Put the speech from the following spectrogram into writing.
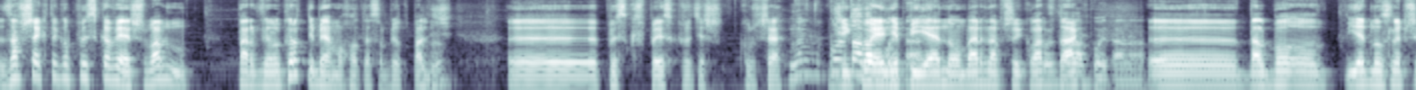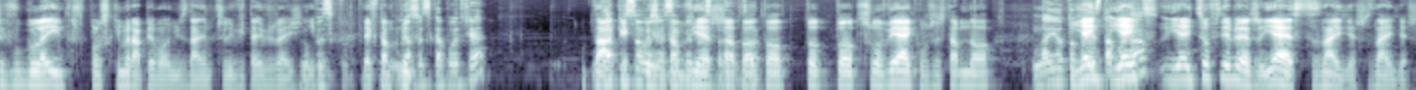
zawsze jak tego pyska, wiesz, mam, par, wielokrotnie miałem ochotę sobie odpalić y, pysk w pysk, przecież kurczę, No, dziękuję, nie płyta. piję, numer na przykład, Kultowa tak? płyta, no. Yy, albo jedno z lepszych w ogóle intr w polskim rapie moim zdaniem, czyli Witaj w rzeźni. Pysk, Jak tam na pysk- pyska płycie? tak, jak pysk tam wjeżdża, to, to, to, to człowieku, przecież tam no Na YouTube jej, jest ta płyta? jejc, jeńców nie bierze, jest, znajdziesz, znajdziesz.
